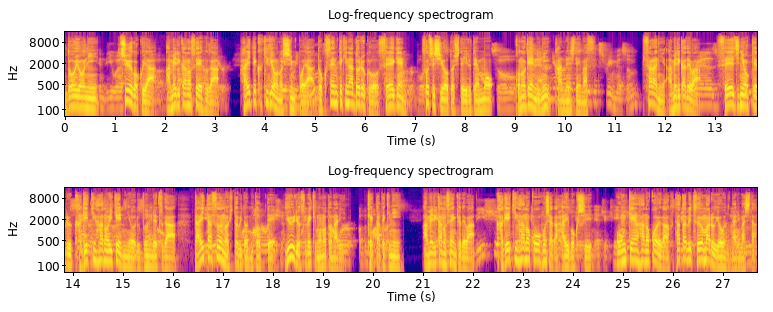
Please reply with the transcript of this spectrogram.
同様に中国やアメリカの政府がハイテク企業の進歩や独占的な努力を制限、阻止しようとしている点も、この原理に関連しています。さらにアメリカでは、政治における過激派の意見による分裂が、大多数の人々にとって憂慮すべきものとなり、結果的にアメリカの選挙では過激派の候補者が敗北し、穏健派の声が再び強まるようになりました。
